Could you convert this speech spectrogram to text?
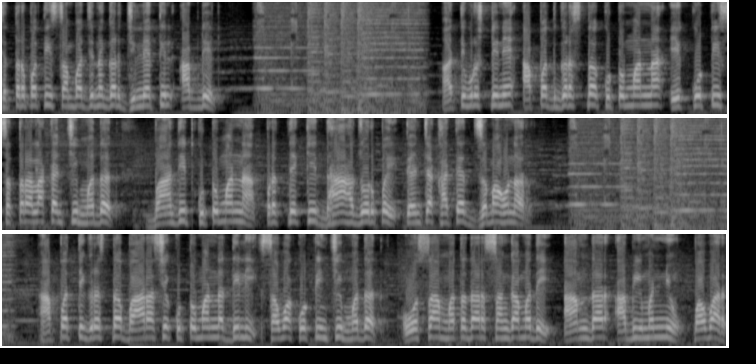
छत्रपती संभाजीनगर जिल्ह्यातील अपडेट. अतिवृष्टीने आपदग्रस्त कुटुंबांना एक कोटी सतरा लाखांची मदत. बाधित कुटुंबांना प्रत्येकी दहा हजार रुपये त्यांच्या खात्यात जमा होणार. आपत्तीग्रस्त बाराशे कुटुंबांना दिली सव्वा कोटींची मदत. ओसा मतदारसंघामध्ये आमदार अभिमन्यू पवार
